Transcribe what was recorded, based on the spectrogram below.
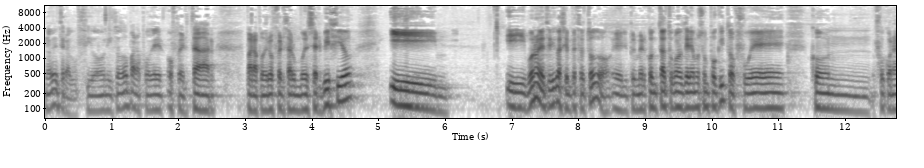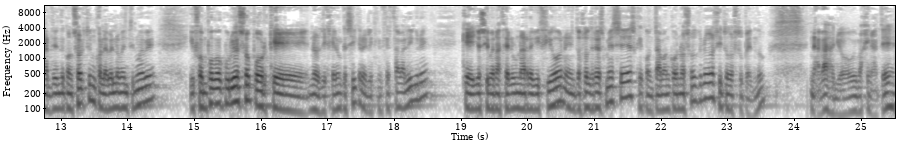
¿no? De traducción y todo para poder ofertar, para poder ofertar un buen servicio y, y bueno, ya te digo, así empezó todo. El primer contacto cuando teníamos un poquito fue con, fue con Argent Consortium, con Level 99, y fue un poco curioso porque nos dijeron que sí, que la licencia estaba libre, que ellos iban a hacer una revisión en dos o tres meses, que contaban con nosotros y todo estupendo. Nada, yo imagínate,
